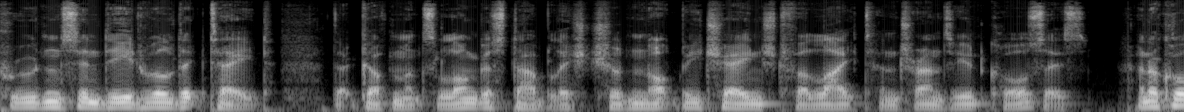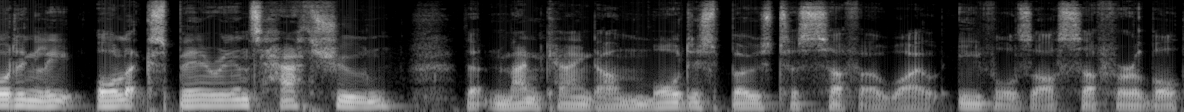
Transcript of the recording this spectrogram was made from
Prudence indeed will dictate that governments long established should not be changed for light and transient causes, and accordingly all experience hath shewn that mankind are more disposed to suffer while evils are sufferable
